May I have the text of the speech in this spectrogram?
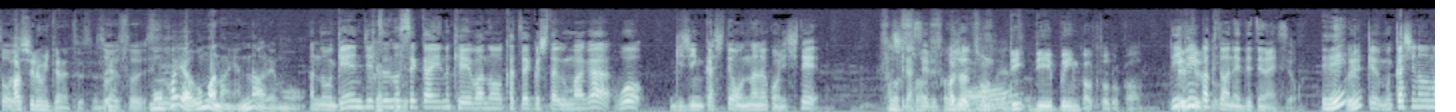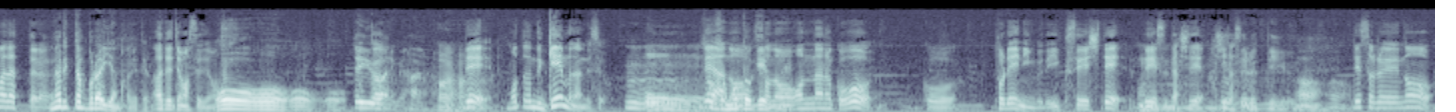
走るみたいなやつですよね。そうです、そうです。もはや馬なんやんな、あれもあの、現実の世界の競馬の活躍した馬が、を擬人化して女の子にして走らせるっていうあ、じゃあそのディ、ディープインパクトとか。ディープインパクトははね、出てないんですよ。え？え？けど昔の馬だったらう。、成田ブライアンとか出てる。あ、出てます、出てまおーおーおーおーっていうアニメ。はいはい。はいはい。で、元々ゲームなんですよ。うんうんおうで、そうそうあの、元ゲームねその女の子を、こう、トレーニングで育成して、レース出して走らせるっていう。うんうんで、それの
